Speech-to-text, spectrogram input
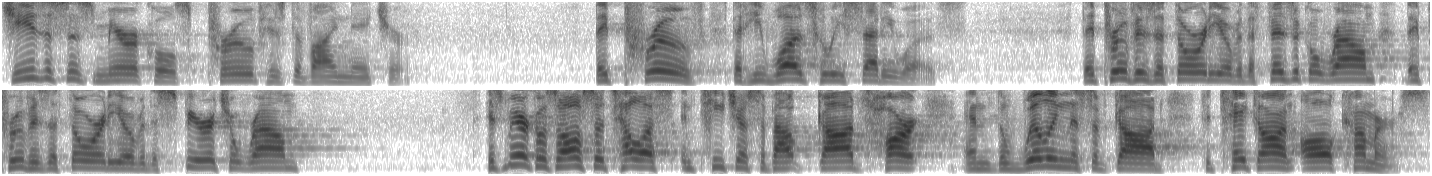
Jesus' miracles prove his divine nature. They prove that he was who he said he was. They prove his authority over the physical realm, they prove his authority over the spiritual realm. His miracles also tell us and teach us about God's heart and the willingness of God to take on all comers.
